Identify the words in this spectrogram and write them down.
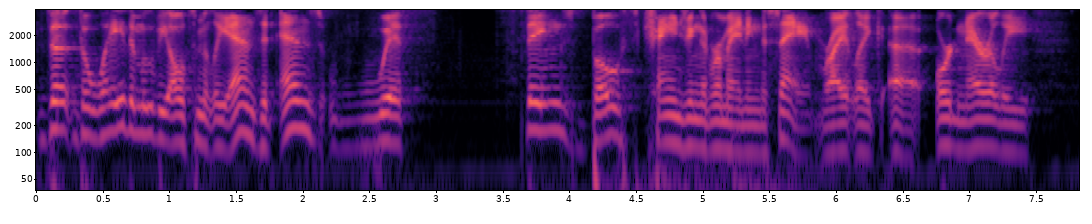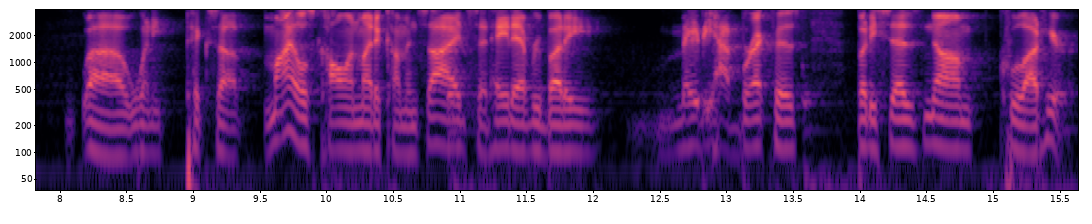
the the way the movie ultimately ends, it ends with things both changing and remaining the same, right? Like uh, ordinarily, uh, when he picks up Miles, Colin might have come inside, said hey to everybody, maybe have breakfast, but he says, no, I'm cool out here.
